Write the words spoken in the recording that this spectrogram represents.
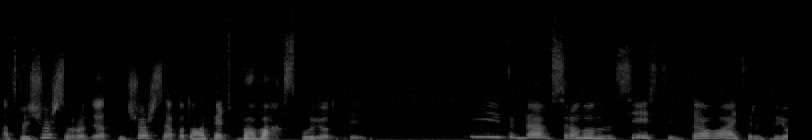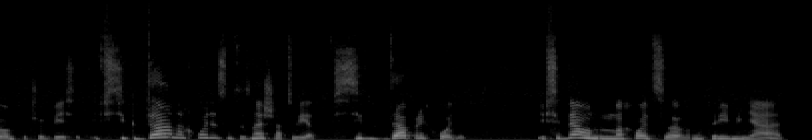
отвлечешься вроде, отвлечешься, а потом опять бабах всплывет где-нибудь. И тогда все равно надо сесть и давайте разберемся, что бесит. И всегда находится, ты знаешь, ответ. Всегда приходит. И всегда он находится внутри меня. Это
